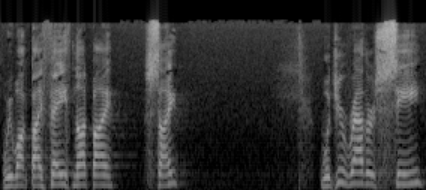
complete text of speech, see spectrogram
We walk by faith, not by sight. Would you rather see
